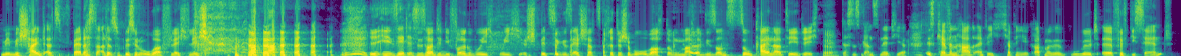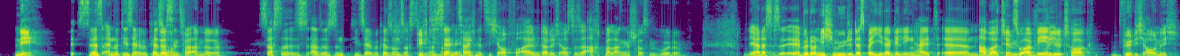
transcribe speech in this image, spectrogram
mir, mir scheint, als wäre das da alles so ein bisschen oberflächlich. ihr, ihr seht, es ist heute die Folge, wo ich, wo ich spitze gesellschaftskritische Beobachtungen mache, die sonst so keiner tätigt. Ja. Das ist ganz nett hier. Ist Kevin Hart eigentlich, ich habe ihn hier gerade mal gegoogelt, äh, 50 Cent? Nee, Sind das ein und dieselbe Person? das sind zwei andere. Sagst du, es- also es sind dieselbe Person, sagst du? 50 ne? Cent Okay. zeichnet sich auch vor allem dadurch aus, dass er achtmal angeschossen wurde. Ja, das ist, er wird auch nicht müde, das bei jeder Gelegenheit ähm, Aber Tim, zu erwähnen. Real Talk würde ich auch nicht.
